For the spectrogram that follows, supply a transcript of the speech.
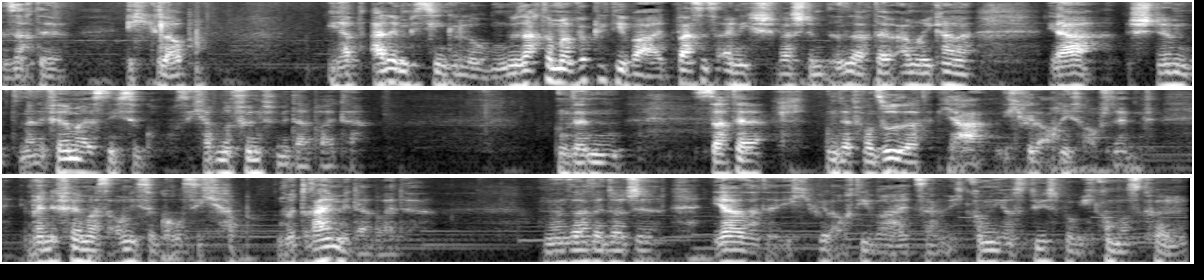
Dann sagt er, ich glaube, ihr habt alle ein bisschen gelogen. Du sag doch mal wirklich die Wahrheit. Was ist eigentlich, was stimmt? Dann sagt der Amerikaner, ja, stimmt, meine Firma ist nicht so groß. Ich habe nur fünf Mitarbeiter. Und dann sagt er, und der Franzose sagt, ja, ich will auch nicht so aufstellen. Meine Firma ist auch nicht so groß. Ich habe nur drei Mitarbeiter. Und dann sagt der Deutsche, ja, sagt er, ich will auch die Wahrheit sagen. Ich komme nicht aus Duisburg, ich komme aus Köln.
